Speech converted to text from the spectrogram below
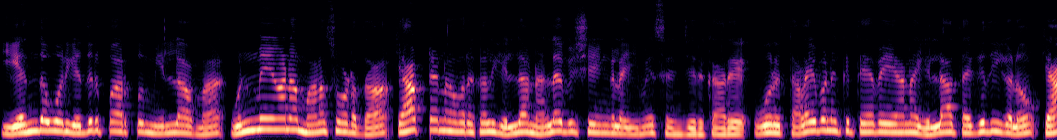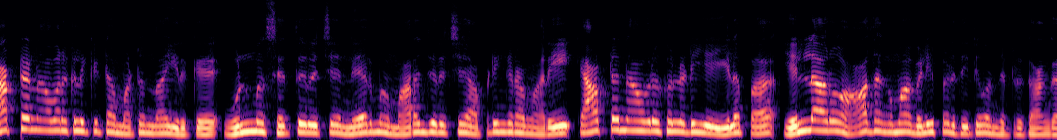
எந்த ஒரு எதிர்பார்ப்பும் இல்லாம உண்மையான மனசோட தான் கேப்டன் அவர்கள் எல்லா நல்ல விஷயங்களையுமே செஞ்சிருக்காரு. ஒரு தலைவனுக்கு தேவையான எல்லா தகுதிகளும் கேப்டன் அவர்கள் கிட்ட மட்டும்தான் இருக்கு. உண்மை செத்துருச்சு நேர்மை மறைஞ்சிருச்சு அப்படிங்கிற மாதிரி கேப்டன் அவர்களுடைய இழப்ப எல்லாரும் ஆதங்கமா வெளிப்படுத்திட்டு வந்துட்டு இருக்காங்க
